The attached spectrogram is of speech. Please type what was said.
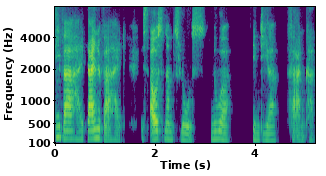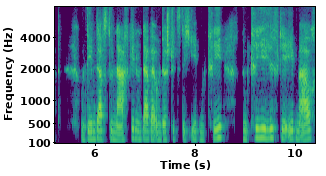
die Wahrheit, deine Wahrheit ist ausnahmslos nur in dir verankert. Und dem darfst du nachgehen und dabei unterstützt dich eben Kri. Und Kri hilft dir eben auch,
